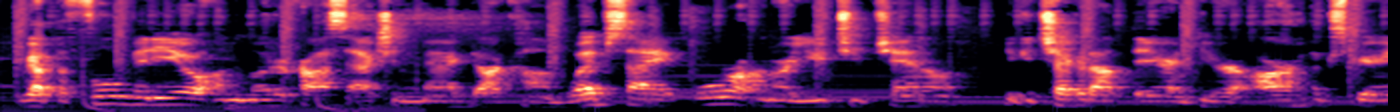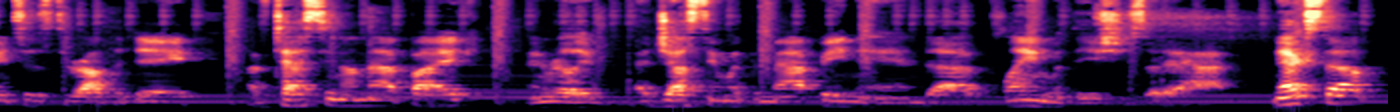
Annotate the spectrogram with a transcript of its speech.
we got the full video on the motocrossactionmag.com website or on our YouTube channel. You can check it out there and hear our experiences throughout the day of testing on that bike and really adjusting with the mapping and uh, playing with the issues that it had. Next up,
